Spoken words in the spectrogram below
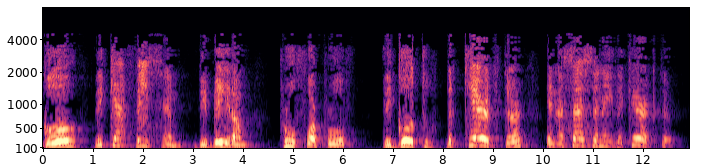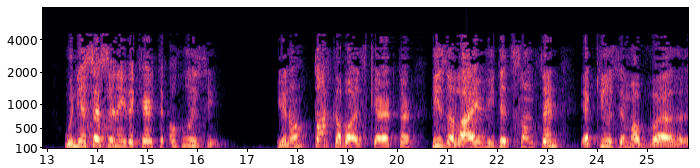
go, they can't face him, debate him, for proof, they go to the character and assassinate the character. When you assassinate the character, oh, who is he? You know, talk about his character. He's a liar. He did something. Accuse him of uh,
